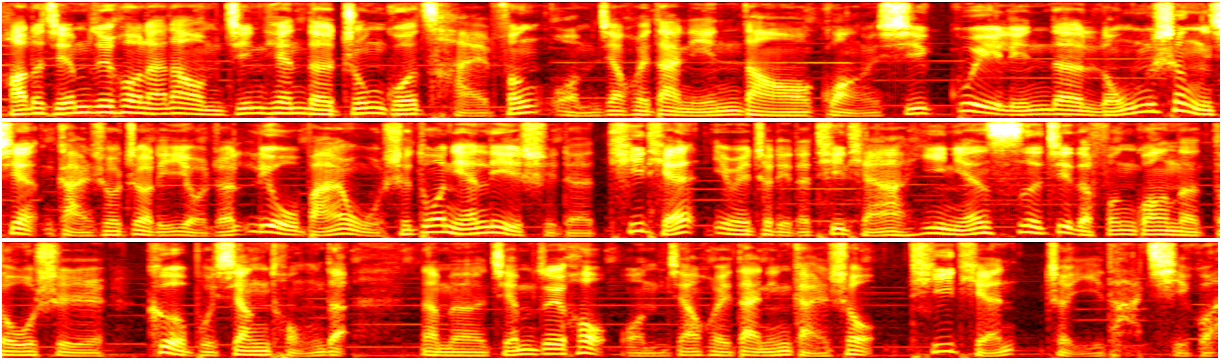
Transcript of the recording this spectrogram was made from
好的，节目最后来到我们今天的中国采风，我们将会带您到广西桂林的龙胜县，感受这里有着六百五十多年历史的梯田。因为这里的梯田啊，一年四季的风光呢都是各不相同的。那么节目最后，我们将会带您感受梯田这一大奇观。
